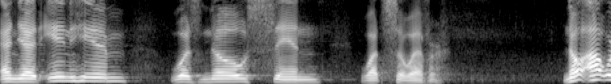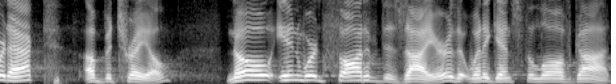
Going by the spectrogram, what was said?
and yet in him was no sin whatsoever. No outward act of betrayal, no inward thought of desire that went against the law of God.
